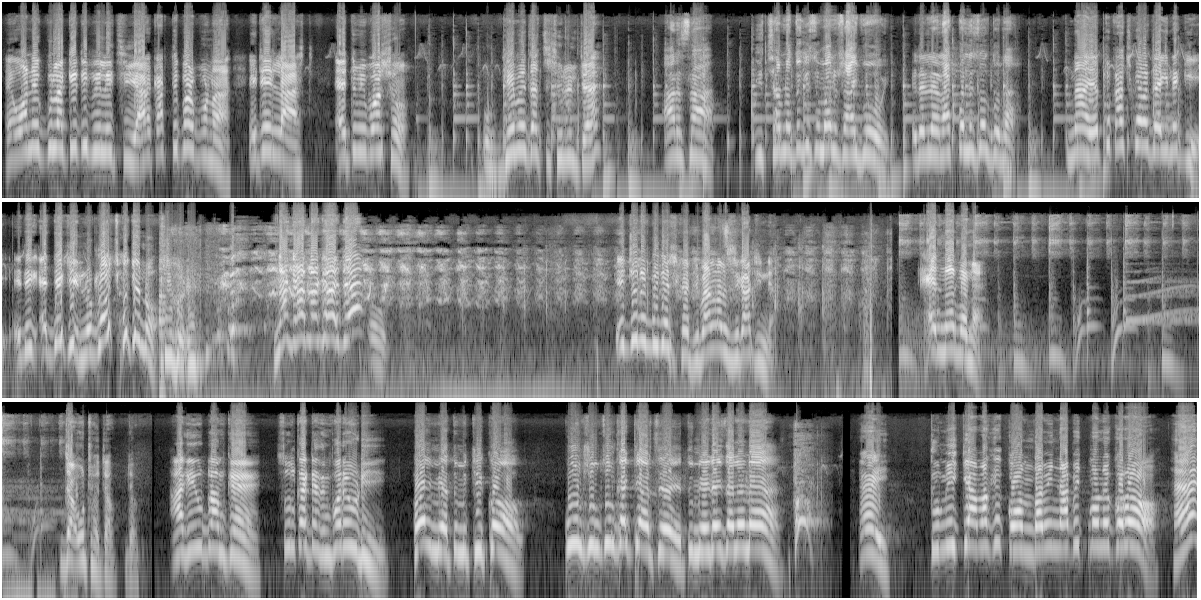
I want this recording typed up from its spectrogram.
এই অনেকগুলা কেটে ফেলেছি আর কাটতে পারব না। এটাই লাস্ট এই তুমি বসো। ও গেমে যাচ্ছে শরীরটা। আরে স্যার ইচ্ছা আমরা তো কিছু মানুষ আইবই। এটা নিয়ে রাগ করলে চলতো না। না এত কাজ করা যায় নাকি? এদিকে দেখি লোক লজ্জা কেন? না গা না গা যা। এর জন্য বিদেশ কাটি বাংলাদেশে কাটি না। নড়বে না। যাও উঠো যাও যাও। আগে উঠলাম কে? চুল কাটে দিন পরে উঠি। ওই মিয়া তুমি কি কও? কোন সুম চুল কাটিয়ে আছে তুমি এটাই জানো না। এই তুমি কি আমাকে কম দামি নাপিত মনে করো? হ্যাঁ?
